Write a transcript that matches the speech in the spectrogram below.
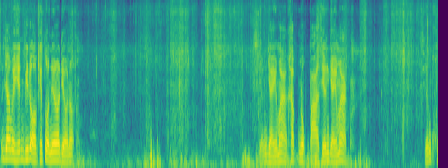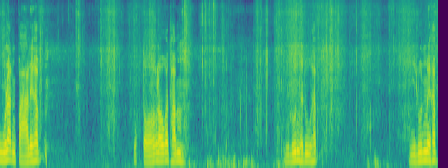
มันยังไม่เห็นบินออกแค่ต้นนี้เราเดียวเนาะ เสียงใหญ่มากครับ นกป่าเสียงใหญ่มาก เสียงคูลั่นป่าเลยครับ นกต่อของเราก็ทำดูลุ้นกันดูครับ มีลุ้นไหมครับ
